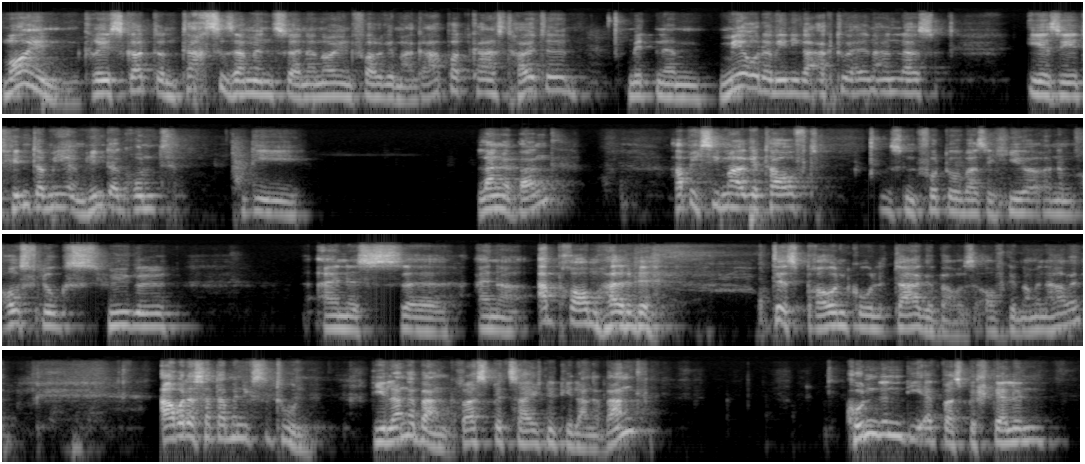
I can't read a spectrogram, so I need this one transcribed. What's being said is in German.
Moin, grüß Gott und Tag zusammen zu einer neuen Folge im Agrarpodcast. Heute mit einem mehr oder weniger aktuellen Anlass. Ihr seht hinter mir im Hintergrund die lange Bank. Habe ich sie mal getauft. Das ist ein Foto, was ich hier an einem Ausflugshügel eines, äh, einer Abraumhalde des Braunkohletagebaus aufgenommen habe. Aber das hat damit nichts zu tun. Die lange Bank, was bezeichnet die lange Bank? Kunden, die etwas bestellen,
